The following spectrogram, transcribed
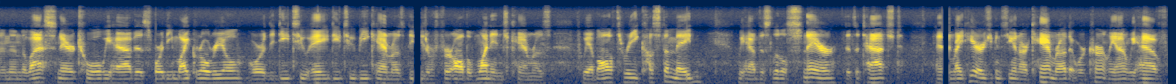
And then the last snare tool we have is for the micro reel or the D2A, D2B cameras. These are for all the one inch cameras. So we have all three custom made. We have this little snare that's attached. And right here, as you can see in our camera that we're currently on, we have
